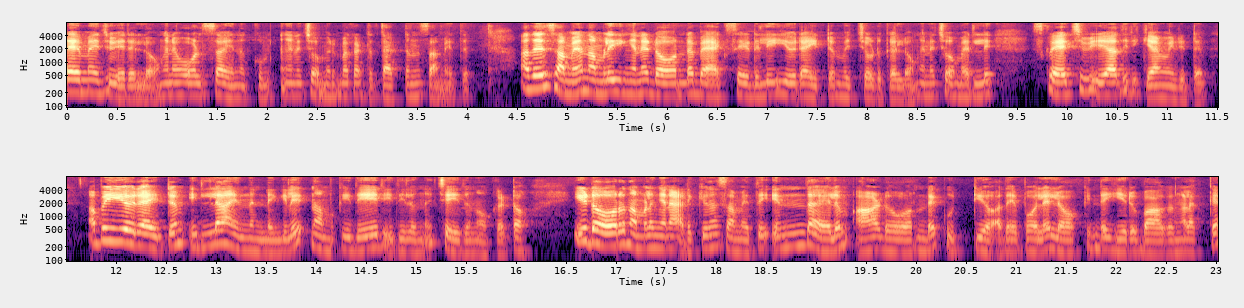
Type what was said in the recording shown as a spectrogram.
ഡാമേജ് വരുമല്ലോ. അങ്ങനെ ഹോൾസായി നിൽക്കും. അങ്ങനെ ചുമരുമ്പോൾ കട്ട് തട്ടുന്ന സമയത്ത്. അതേസമയം നമ്മൾ ഇങ്ങനെ ഡോറിന്റെ ബാക്ക് സൈഡിൽ ഈ ഒരു ഐറ്റം വെച്ച് കൊടുക്കല്ലോ. അങ്ങനെ ചുമരിൽ സ്ക്രാച്ച് വീഴാതിരിക്കാൻ വേണ്ടിയിട്ട്. അപ്പോൾ ഈ ഒരു ഐറ്റം ഇല്ല എന്നുണ്ടെങ്കിൽ നമുക്ക് ഇതേ രീതിയിലൊന്ന് ചെയ്ത് നോക്കട്ടോ ഈ ഡോറ് നമ്മളിങ്ങനെ അടയ്ക്കുന്ന സമയത്ത് എന്തായാലും ആ ഡോറിന്റെ കുറ്റിയോ അതേപോലെ ലോക്കിന്റെ ഈ ഒരു ഭാഗങ്ങളൊക്കെ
